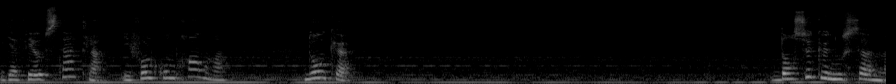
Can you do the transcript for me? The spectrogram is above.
il a fait obstacle. Il faut le comprendre. Donc, dans ce que nous sommes,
